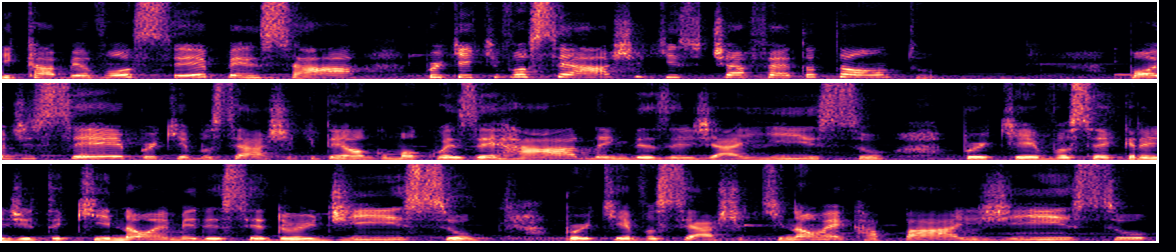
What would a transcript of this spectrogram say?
E cabe a você pensar por que, que você acha que isso te afeta tanto. Pode ser porque você acha que tem alguma coisa errada em desejar isso, porque você acredita que não é merecedor disso, porque você acha que não é capaz disso,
